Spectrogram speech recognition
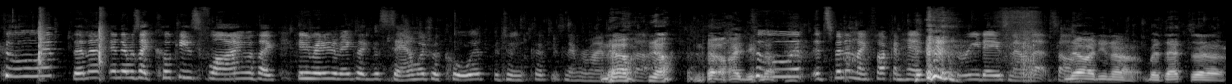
Cool Whip. Dun. And there was like cookies flying with like getting ready to make like the sandwich with Cool Whip between cookies. Never mind. No, no, no, I do Cool not. Whip. It's been in my fucking head for three days now. That song. No, I do not. But that's uh,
